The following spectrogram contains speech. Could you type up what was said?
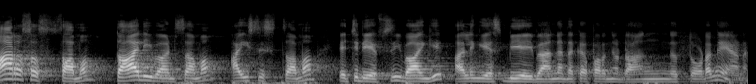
ആർ എസ് എസ് സമം താലിബാൻ സമം ഐസിസ് സമം H D F C bank അല്ലെങ്കിൽ എസ് ബി ഐ ബാങ്ക് എന്നൊക്കെ പറഞ്ഞുകൊണ്ട് അങ്ങ് തുടങ്ങുകയാണ്.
